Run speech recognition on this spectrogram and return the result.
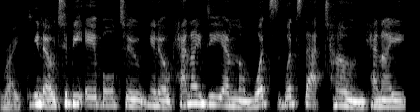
right. you know to be able to you know can i dm them? What's what's that tone? Can i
